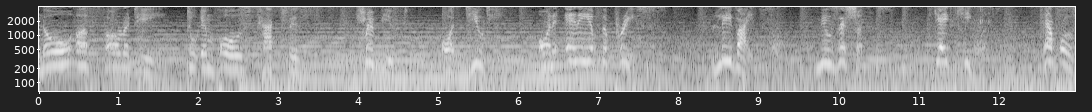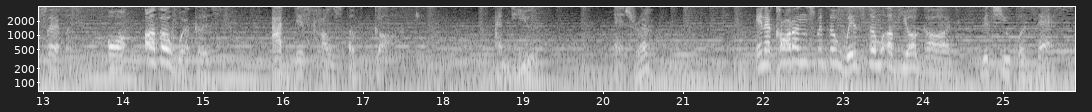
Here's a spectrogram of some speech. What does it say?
no authority to impose taxes, tribute, or duty on any of the priests, Levites, musicians, gatekeepers, temple servants, or other workers at this house of God. And you, Ezra, in accordance with the wisdom of your God which you possess,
